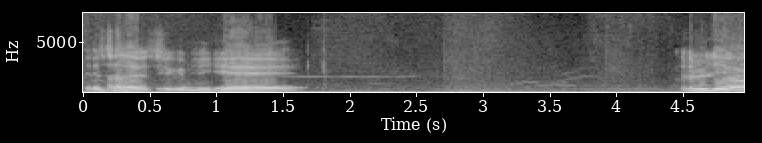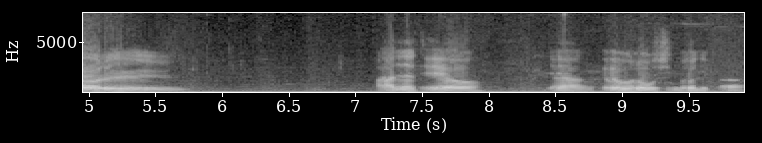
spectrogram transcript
괜찮아요. 지금 이게 클리어를 안 해도 돼요. 그냥 배우러 오신 거니까.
